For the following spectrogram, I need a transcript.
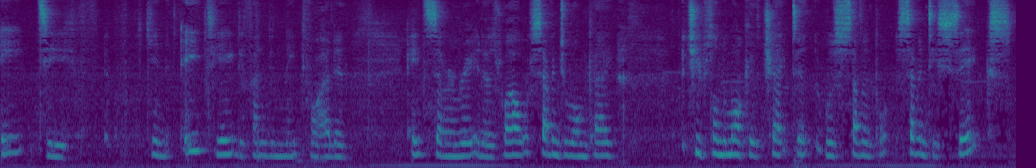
80, fucking 88 defending, 84 heading, 87 rated as well, 71k cheapest on the market checked it was 7, 76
